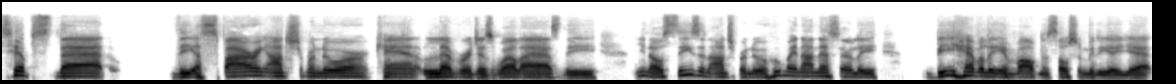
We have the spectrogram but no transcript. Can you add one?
tips that the aspiring entrepreneur can leverage as well as the you know seasoned entrepreneur who may not necessarily be heavily involved in social media yet.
